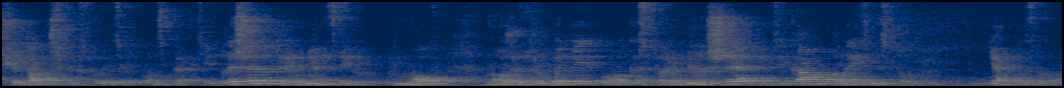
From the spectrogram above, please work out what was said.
що також фіксується в конспекті. Лише дотримання цих умов може зробити урок історії не лише цікавим, але й змістовним. Дякую за увагу.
